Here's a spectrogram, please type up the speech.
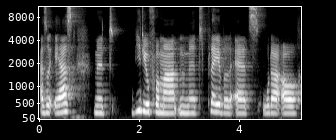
Also erst mit Videoformaten, mit Playable Ads oder auch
